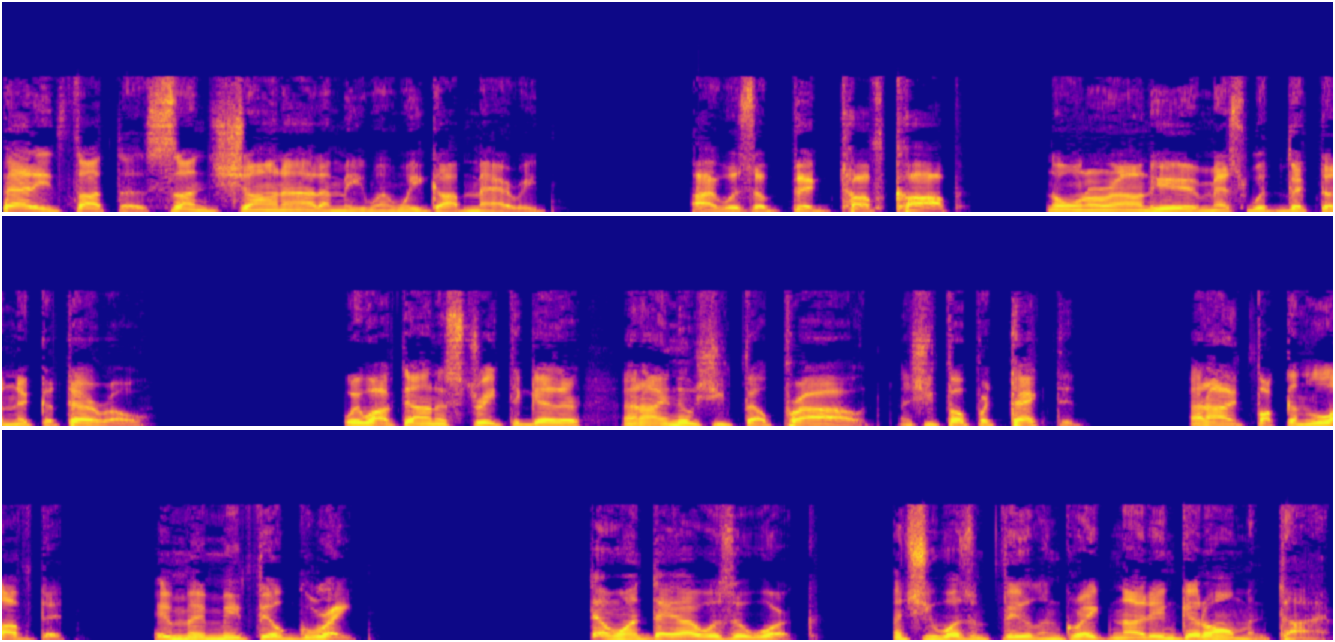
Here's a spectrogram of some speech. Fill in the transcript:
Patty thought the sun shone out of me when we got married. I was a big, tough cop. No one around here messed with Victor Nicotero. We walked down the street together, and I knew she felt proud, and she felt protected. And I fucking loved it. It made me feel great. Then one day I was at work, and she wasn't feeling great, and I didn't get home in time.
